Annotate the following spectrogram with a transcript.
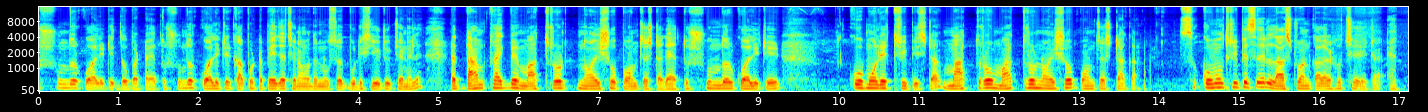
সুন্দর কোয়ালিটির দোপাট্টা। এত সুন্দর কোয়ালিটির কাপড়টা পেয়ে যাচ্ছেন আমাদের নুসরত বুটিক্স ইউটিউব চ্যানেলে। এটার দাম থাকবে মাত্র নয়শো পঞ্চাশ টাকা। এত সুন্দর কোয়ালিটির কোমলের থ্রি পিসটা মাত্র মাত্র নয়শো পঞ্চাশ টাকা। সো কোমল থ্রি পিসের লাস্ট ওয়ান কালার হচ্ছে এটা। এত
